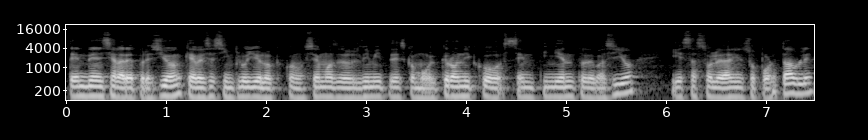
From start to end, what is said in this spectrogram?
tendencia a la depresión, que a veces incluye lo que conocemos de los límites como el crónico sentimiento de vacío y esa soledad insoportable,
